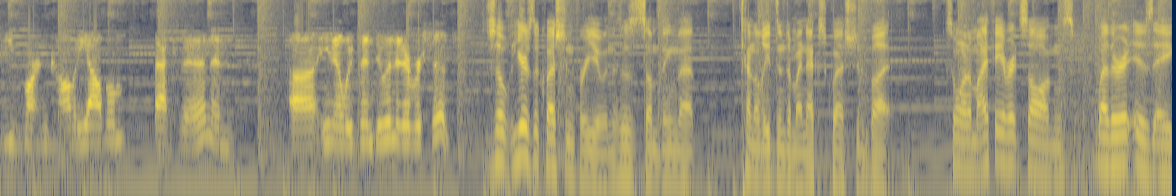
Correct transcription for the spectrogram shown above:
Steve Martin comedy album back then, and uh, you know, we've been doing it ever since. So here's a question for you, and this is something that kind of leads into my next question. But so one of my favorite songs, whether it is a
